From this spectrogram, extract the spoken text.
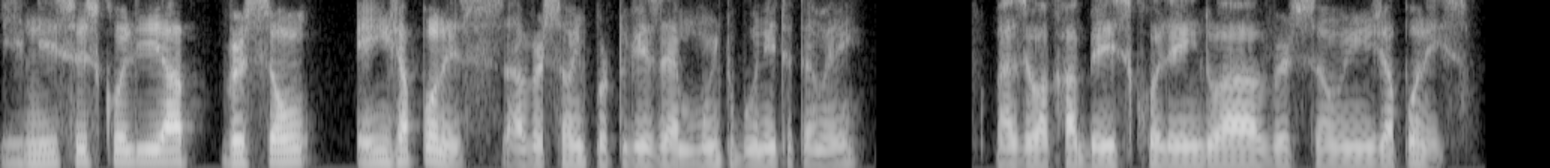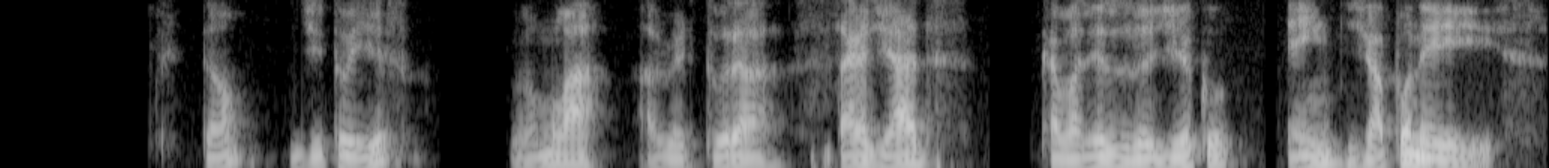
E nisso eu escolhi a versão em japonês. A versão em português é muito bonita também mas eu acabei escolhendo a versão em japonês. Então, dito isso, vamos lá. Abertura Saga de Hades, Cavaleiros do Zodíaco em japonês.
